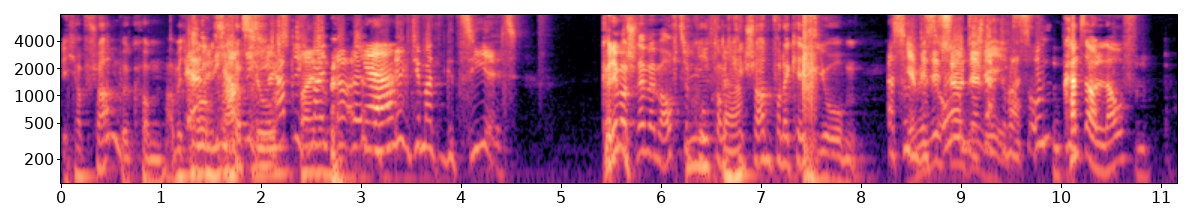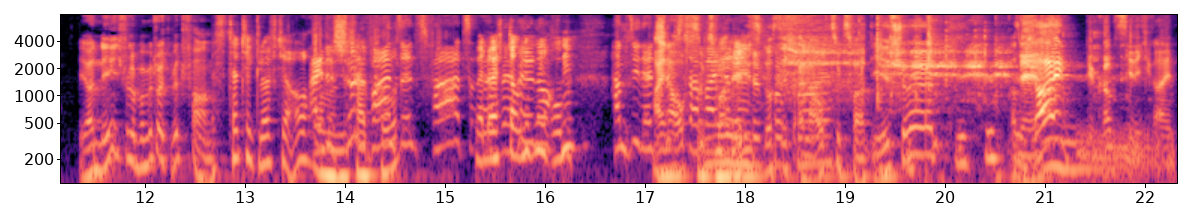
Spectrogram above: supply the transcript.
Ich hab Schaden bekommen, aber ich bin Ja, mir nicht ich sicher, hab ob nicht, ich... ich hab nicht mal äh, Ja. irgendjemanden gezielt. Könnt ihr mal schnell mit dem Aufzug Lief hochkommen? Ich krieg Schaden von der Kälte hier oben. Achso, Ja, wir bist sind schon oben. Ich dachte, unterwegs. du warst unten. Du kannst auch laufen. Ja, nee, ich will aber mit euch mitfahren. Ästhetik läuft ja auch Eine ist schöne. Wahnsinnsfahrt. Wer Äh, läuft da unten rum? Haben Sie denn Eine Aufzugsfahrt, dabei? die ist lustig. Eine Aufzugsfahrt, die ist schön. Lass mich Nee, rein! Du kommst hier nicht rein.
